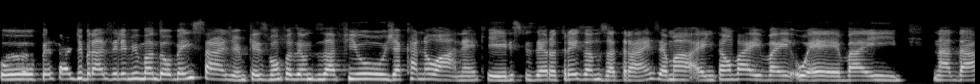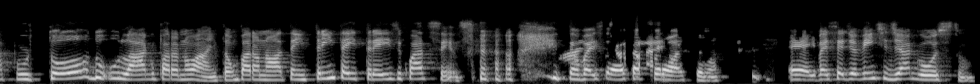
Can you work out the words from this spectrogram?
o pessoal de Brasília me mandou mensagem, porque eles vão fazer um desafio Jacanoá, né? Que eles fizeram há três anos atrás. É uma, então vai, vai, é, vai nadar por todo o Lago Paranoá. Então, Paranoá tem 33,400. então vai ser essa próxima. É, e vai ser dia 20 de agosto.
